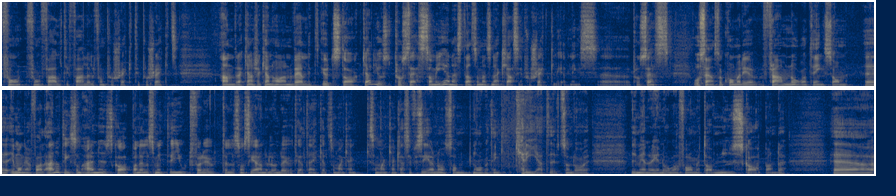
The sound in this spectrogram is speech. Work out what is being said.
från, från fall till fall eller från projekt till projekt. Andra kanske kan ha en väldigt utstakad just process som är nästan som en sån här klassisk projektledningsprocess. Och sen så kommer det fram någonting som eh, i många fall är någonting som är nyskapande eller som inte är gjort förut eller som ser annorlunda ut helt enkelt. Som man kan, som man kan klassificera någon, som någonting kreativt som då vi menar är någon form av nyskapande. Eh,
